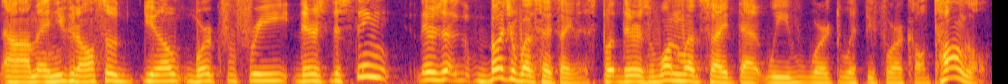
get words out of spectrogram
Um, and you can also, you know, work for free. There's this thing. There's a bunch of websites like this, but there's one website that we've worked with before called Tongal.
